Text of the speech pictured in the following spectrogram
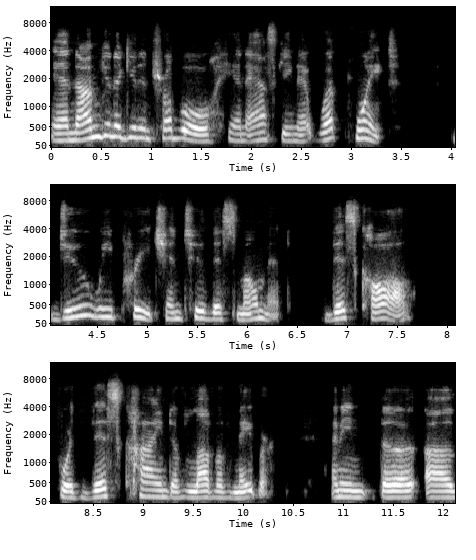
And I'm going to get in trouble in asking at what point do we preach into this moment, this call for this kind of love of neighbor? I mean, the uh,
